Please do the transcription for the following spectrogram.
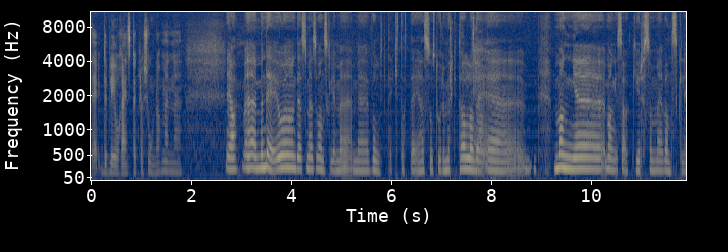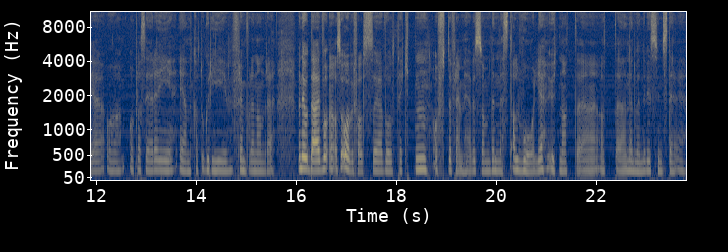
Det, det blir jo ren spekulasjon, da, men eh, Ja, eh, men det er jo det som er så vanskelig med, med voldtekt, at det er så store mørketall. Og Ja. det er mange, mange saker som er vanskelige å, å plassere i én kategori fremfor den andre. Men det er jo der altså overfallsvoldtekten ofte fremheves som den mest alvorlige, uten at, uh, at eh, nødvendigvis syns det er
